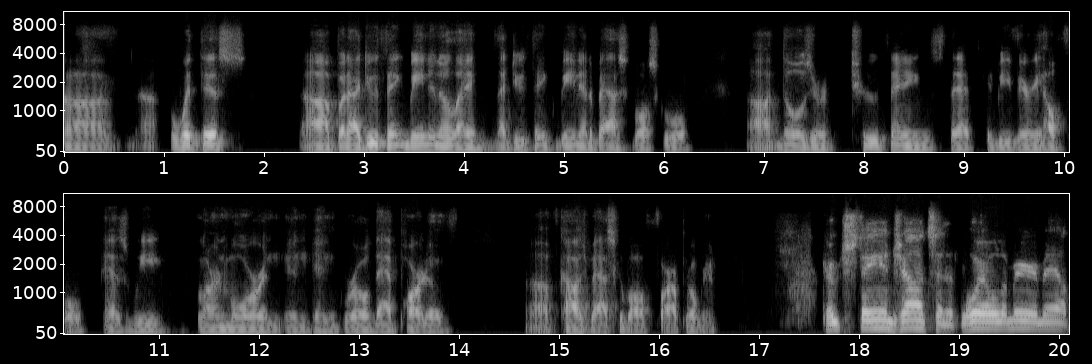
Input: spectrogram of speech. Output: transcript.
uh, uh, with this. Uh, but I do think being in LA, I do think being at a basketball school, uh, those are two things that could be very helpful as we learn more and, and, and grow that part of, of college basketball for our program. Coach Stan Johnson at Loyola Marymount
